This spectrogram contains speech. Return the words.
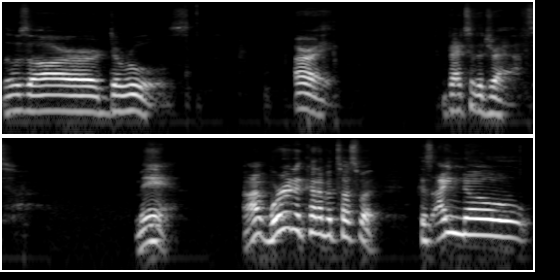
Those are the rules. All right. Back to the draft. Man, I, we're in a kind of a tough spot because I know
